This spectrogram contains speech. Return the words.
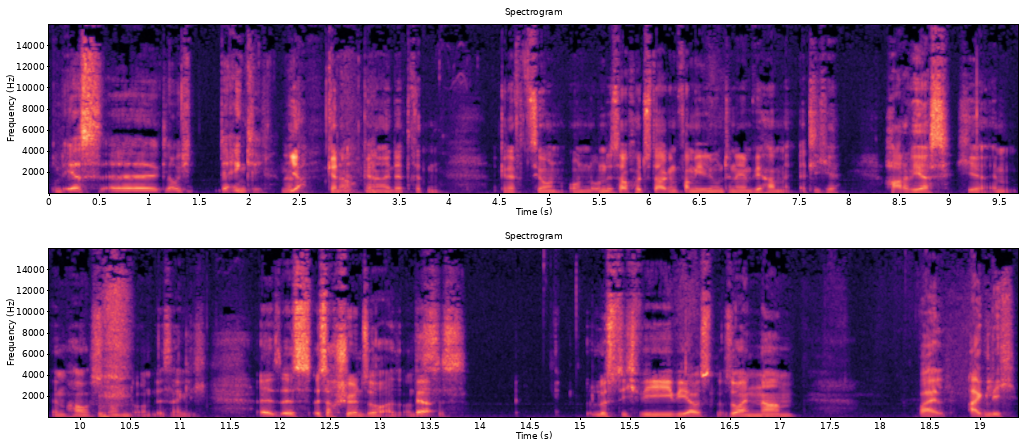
Und er ist, äh, glaube ich, der Enkel. Ne? Ja, genau, genau, in der dritten Generation. Und, und ist auch heutzutage ein Familienunternehmen. Wir haben etliche Harvias hier im, im Haus und, und ist eigentlich, es ist, ist auch schön so. Also, und Ja. ist, lustig wie, wie aus so einem Namen. Weil eigentlich,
